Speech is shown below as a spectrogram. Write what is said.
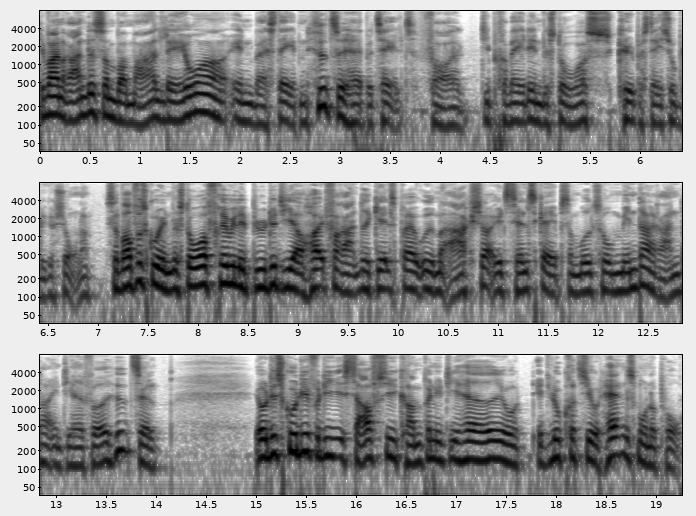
Det var en rente, som var meget lavere, end hvad staten hidtil havde betalt for de private investorers køb af statsobligationer. Så hvorfor skulle investorer frivilligt bytte de her højt forrentede gældsbrev ud med aktier i et selskab, som modtog mindre i renter, end de havde fået hidtil? Jo, det skulle de, fordi South Sea Company de havde jo et lukrativt handelsmonopol.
